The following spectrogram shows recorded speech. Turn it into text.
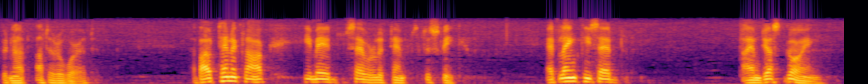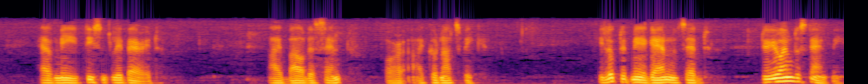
could not utter a word. About ten o'clock, he made several attempts to speak. At length, he said, I am just going. Have me decently buried. I bowed assent, for I could not speak. He looked at me again and said, Do you understand me?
